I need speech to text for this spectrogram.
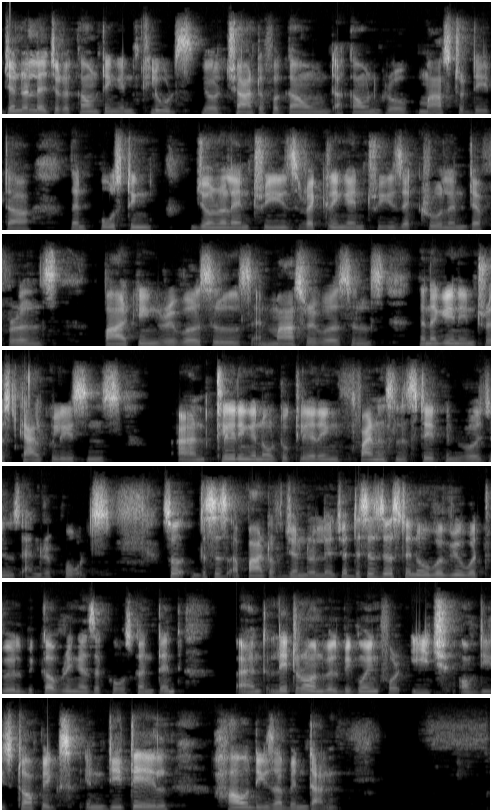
general ledger accounting includes your chart of account, account group, master data, then posting journal entries, recurring entries, accrual and deferrals, parking reversals and mass reversals then again interest calculations and clearing and auto clearing financial statement versions and reports. So this is a part of general ledger. This is just an overview what we will be covering as a course content and later on we'll be going for each of these topics in detail how these have been done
